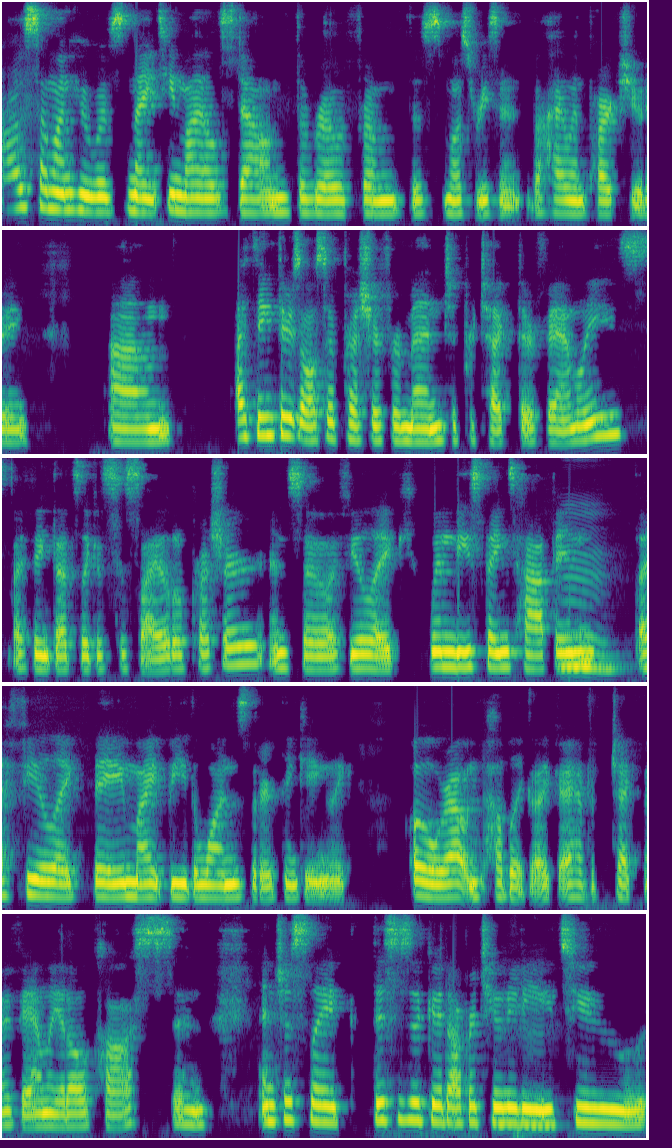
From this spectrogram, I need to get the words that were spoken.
As someone who was 19 miles down the road from this most recent, the Highland Park shooting, um, I think there's also pressure for men to protect their families. I think that's like a societal pressure. And so I feel like when these things happen, mm. I feel like they might be the ones that are thinking like, oh, we're out in public, like I have to protect my family at all costs. And and just like this is a good opportunity mm-hmm. to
